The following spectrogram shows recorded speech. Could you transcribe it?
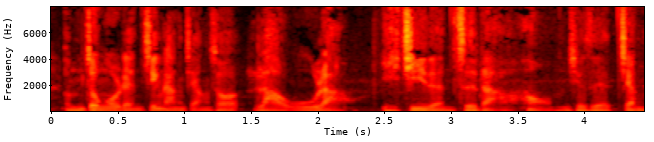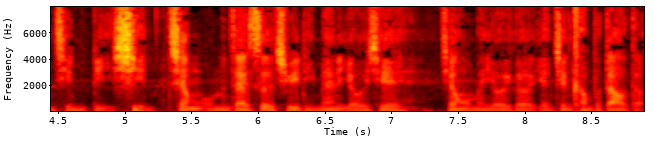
我们中国人经常讲说“老吾老，以及人之道”，哈，我们就是将心比心。像我们在社区里面有一些，像我们有一个眼睛看不到的，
